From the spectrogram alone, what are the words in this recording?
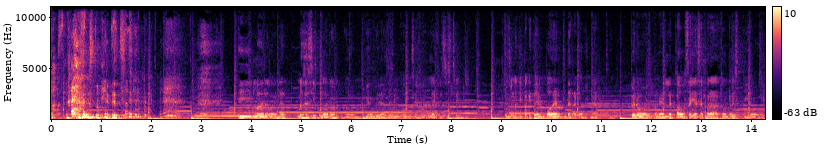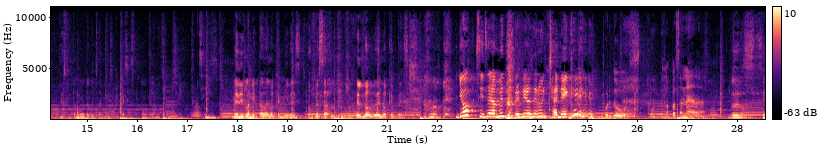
basta. Y lo de rebobinar, no sé si jugaron o vieron videos de un juego que se llama Life is Strange. Es una tipa que tiene el poder de rebobinar. Pero ponerle pausa, ya sea para darte un respiro o disfrutar un momento con tus amigos, creo que sí es como que la mejor opción. Sí. Medir la mitad de lo que mides o pesar el doble de lo que pesas. Yo, sinceramente, prefiero ser un chaneque. Por dos. No pasa nada. Pues sí,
